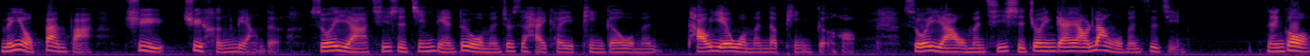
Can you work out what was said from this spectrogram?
没有办法去去衡量的。所以啊，其实经典对我们就是还可以品格我们，陶冶我们的品格哈。所以啊，我们其实就应该要让我们自己。能够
